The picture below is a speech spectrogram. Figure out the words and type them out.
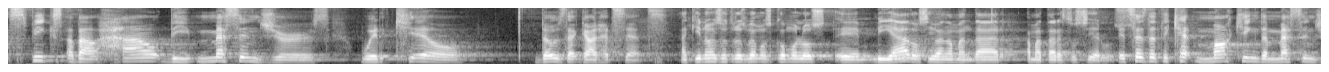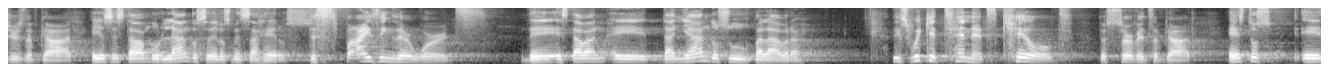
speaks about how the messengers would kill those that God had sent. Aquí nosotros vemos cómo los eh, enviados iban a mandar a matar a estos siervos. It says that they kept mocking the messengers of God, Ellos estaban burlándose de los mensajeros, despising their words. De, estaban eh, dañando su palabra. These wicked tenants killed the servants of God. Estos eh,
